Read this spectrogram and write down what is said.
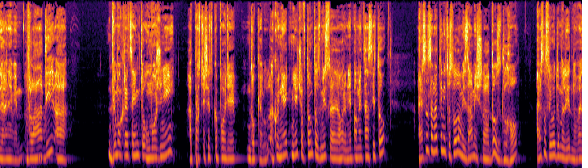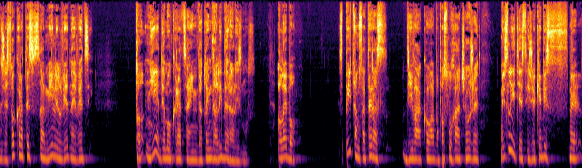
ja neviem, vlády a demokracia im to umožní a proste všetko pôjde do keľu. Ako nie, niečo v tomto zmysle, ja hovorím, nepamätám si to. A ja som sa nad týmito slovami zamýšľal dosť dlho a ja som si uvedomil jednu vec, že Sokrates sa mýlil v jednej veci. To nie je demokracia im dá, to im dá liberalizmus. Lebo spýtam sa teraz divákov alebo poslucháčov, že myslíte si, že keby sme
